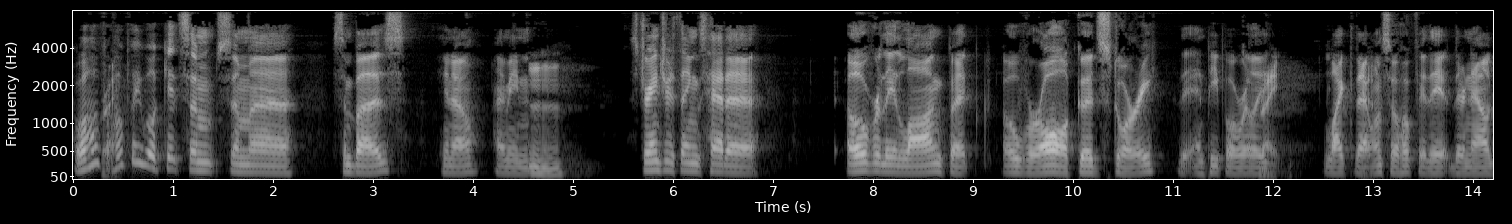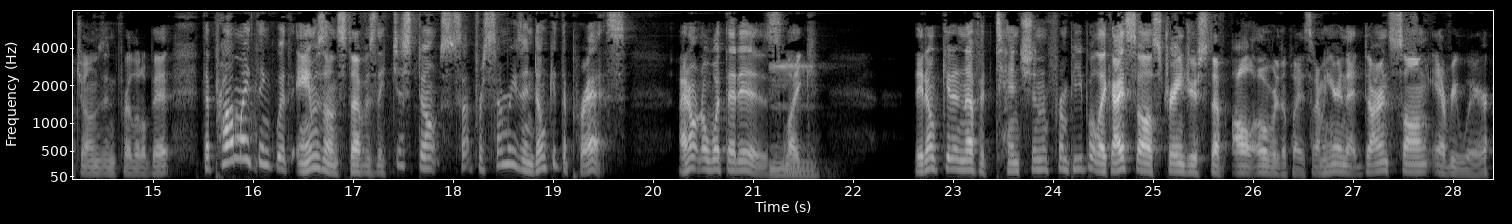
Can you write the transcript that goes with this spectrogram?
Well, hope, Right. hopefully we'll get some some uh, some buzz. You know, I mean, Mm-hmm. Stranger Things had a overly long but overall good story, and people really Right. Liked that one. So hopefully they they're now jonesing for a little bit. The problem I think with Amazon stuff is they just don't for some reason don't get the press. I don't know what that is. Hmm. Like they don't get enough attention from people. Like I saw Stranger stuff all over the place, and I'm hearing that darn song everywhere.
